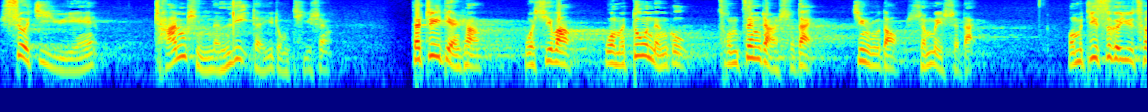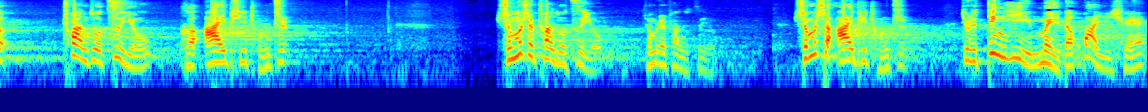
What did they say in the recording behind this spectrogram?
设计语言、产品能力的一种提升。在这一点上，我希望我们都能够从增长时代进入到审美时代。我们第四个预测：创作自由和 IP 重置。什么是创作自由？什么是创作自由？什么是 IP 重置？就是定义美的话语权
